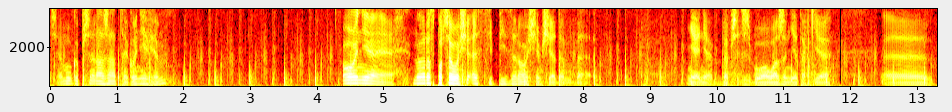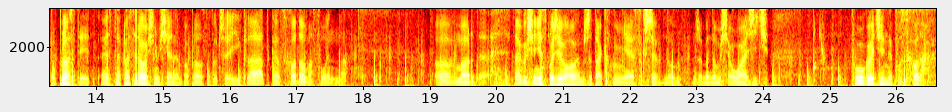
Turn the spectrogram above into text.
Czemu go przeraża, tego nie wiem. O nie! No rozpoczęło się SCP-087-B. Nie, nie, B przecież było łażenie takie e, po prostej. SCP-087 po prostu, czyli klatka schodowa słynna. O w mordę. Tego się nie spodziewałem, że tak mnie skrzywdzą, że będę musiał łazić pół godziny po schodach.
